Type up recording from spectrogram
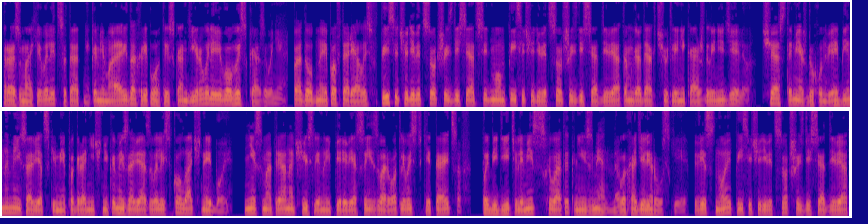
размахивали цитатниками Майя до и скандировали его высказывания. Подобное повторялось в 1967-1969 годах чуть ли не каждую неделю. Часто между хунвейбинами и советскими пограничниками завязывались кулачный бой. Несмотря на численный перевес и изворотливость китайцев, Победителями из схваток неизменно выходили русские. Весной 1969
